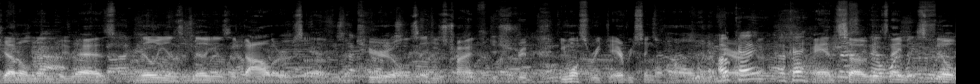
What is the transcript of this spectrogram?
gentleman who has millions and millions of dollars of materials that he's trying to distribute. He wants to reach every single home in America. Okay, okay. And so his name is Phil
